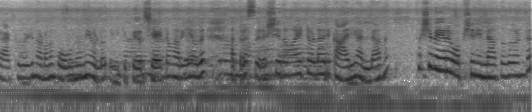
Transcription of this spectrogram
ട്രാക്ക് വഴി നടന്നു പോകുന്നതേ ഉള്ളൂ. എനിക്ക് തീർച്ചയായിട്ടും അറിയാം. അത് അത്ര സുരക്ഷിതമായിട്ടുള്ള ഒരു കാര്യമല്ലാന്ന്. പക്ഷെ വേറെ ഓപ്ഷൻ ഇല്ലാത്തത് കൊണ്ട്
